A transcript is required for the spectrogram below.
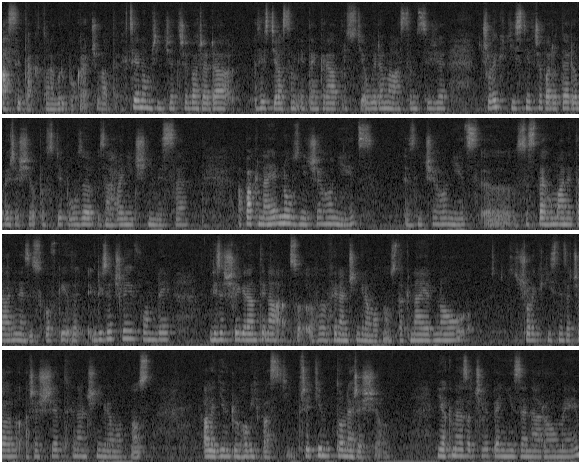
asi tak to nebudu pokračovat. Chci jenom říct, že třeba řada, zjistila jsem i tenkrát, prostě uvědomila jsem si, že člověk v třeba do té doby řešil prostě pouze zahraniční mise a pak najednou z ničeho nic z ničeho nic eh, se z té humanitární neziskovky, když začaly fondy, když začaly granty na finanční gramotnost, tak najednou člověk v tísni začal řešit finanční gramotnost a lidi v dluhových pastí. Předtím to neřešil. Jakmile začaly peníze na Romy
